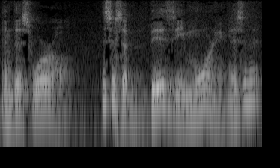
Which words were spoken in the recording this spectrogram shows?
in this world? This is a busy morning, isn't it?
